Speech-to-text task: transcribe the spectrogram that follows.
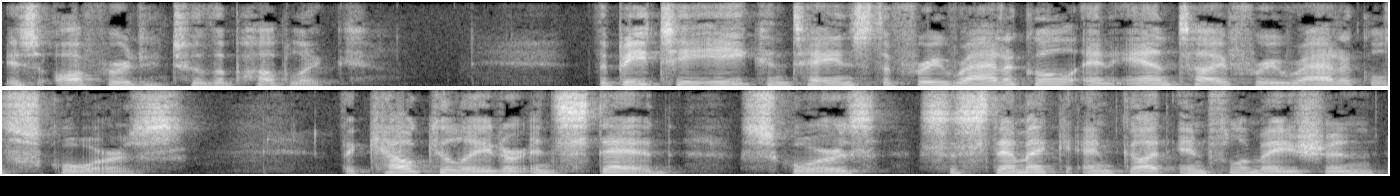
is offered to the public. The BTE contains the free radical and anti free radical scores. The calculator instead scores systemic and gut inflammation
